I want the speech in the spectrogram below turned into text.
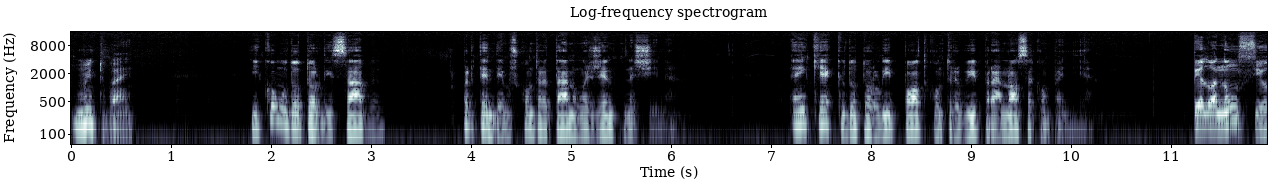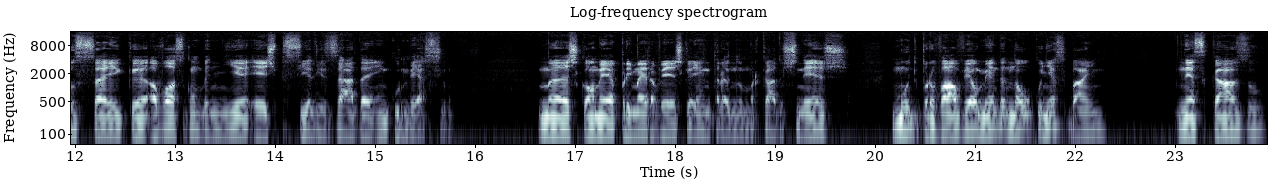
Muito bem. E como o Dr. Lee sabe, pretendemos contratar um agente na China. Em que é que o Dr. Lee pode contribuir para a nossa companhia? Pelo anúncio, sei que a vossa companhia é especializada em comércio. Mas, como é a primeira vez que entra no mercado chinês, muito provavelmente não o conhece bem. Nesse caso,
